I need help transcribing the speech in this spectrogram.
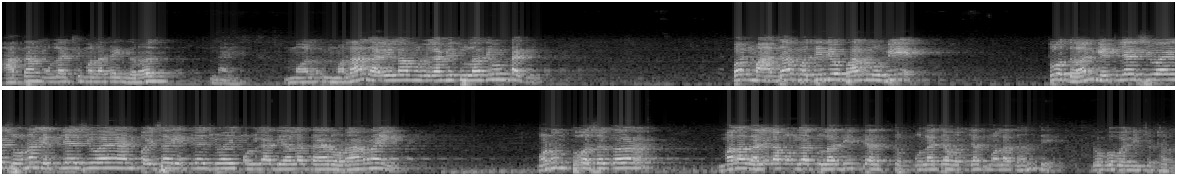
आता मुलाची मला काही गरज नाही. मला मला झालेला मुलगा मी तुला देऊन टाकेल. पण माझा पतिदेव फार लोभी आहे. तो धन घेतल्याशिवाय सोनं घेतल्याशिवाय आणि पैसा घेतल्याशिवाय मुलगा द्यायला तयार होणार नाही. म्हणून तू असं कर मला झालेला मुलगा तुला देईन त्या मुलाच्या बदल्यात मला धन दे. दोघं बहिणीचं ठरलं.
